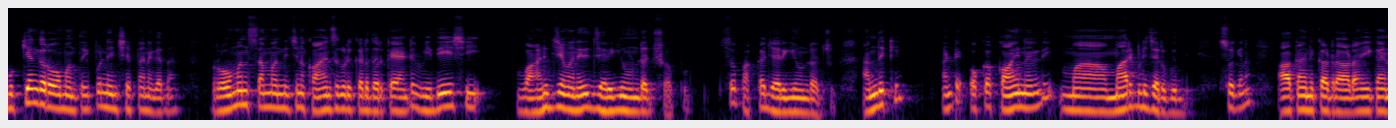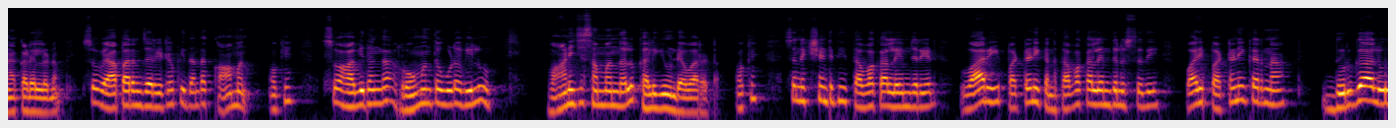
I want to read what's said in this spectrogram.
ముఖ్యంగా రోమన్తో ఇప్పుడు నేను చెప్పాను కదా రోమన్ సంబంధించిన కాయిన్స్ కూడా ఇక్కడ దొరికాయంటే విదేశీ వాణిజ్యం అనేది జరిగి ఉండొచ్చు అప్పుడు. సో పక్క జరిగి ఉండొచ్చు. అందుకే అంటే ఒక కాయిన్ అనేది మా మార్పిడి జరుగుద్ది. సో ఓకేనా? ఆ కాయిన్ ఇక్కడ రావడం ఈ కాయిన్ అక్కడ వెళ్ళడం. సో వ్యాపారం జరిగేటప్పుడు ఇదంతా కామన్ ఓకే? సో ఆ విధంగా రోమన్తో కూడా వీళ్ళు వాణిజ్య సంబంధాలు కలిగి ఉండేవారట ఓకే? సో నెక్స్ట్ ఏంటిది? తవ్వకాలు ఏం జరిగాయి వారి పట్టణీకరణ. తవ్వకాలు ఏం తెలుస్తుంది? వారి పట్టణీకరణ దుర్గాలు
